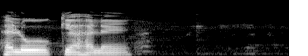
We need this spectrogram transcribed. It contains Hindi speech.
हेलो क्या हाल है?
